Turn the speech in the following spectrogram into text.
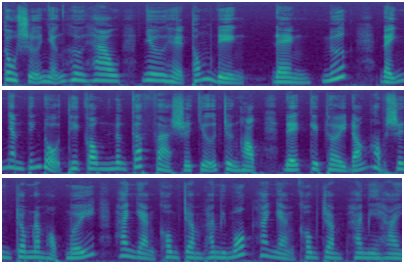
tu sửa những hư hao như hệ thống điện, đèn, nước, đẩy nhanh tiến độ thi công nâng cấp và sửa chữa trường học để kịp thời đón học sinh trong năm học mới 2021-2022.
